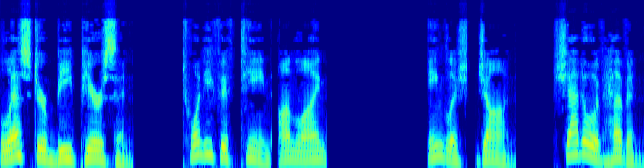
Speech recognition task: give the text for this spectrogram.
Lester B. Pearson. 2015 online English, John. Shadow of Heaven,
